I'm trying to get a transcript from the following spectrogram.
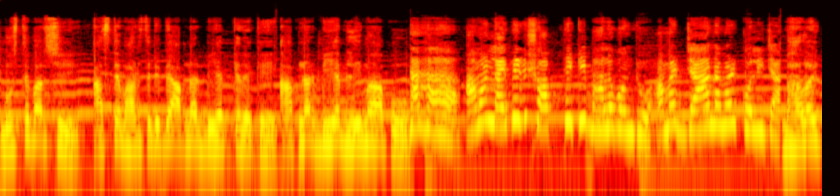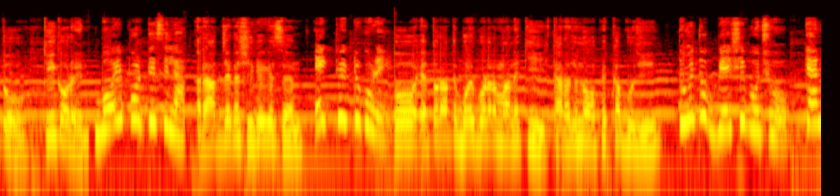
বুঝতে পারছি। আজকে ভার্সিটিতে আপনার বিএফ কে দেখে। আপনার বিএফ লিমা আপু। হা হা হা। আমার লাইফের সব থেকে ভালো বন্ধু। আমার জান আমার কলিজা। ভালোই তো কি করেন? বই পড়তেছিলাম। রাত জায়গা শিখে গেছেন? একটু একটু করে। তো এত রাতে বই পড়ার মানে কি? কারোর জন্য অপেক্ষা বুঝি। তুমি তো বেশি বোঝো। কেন?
